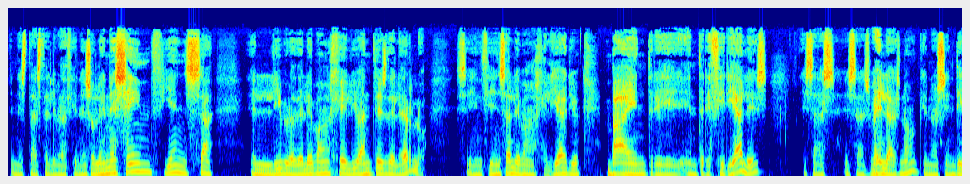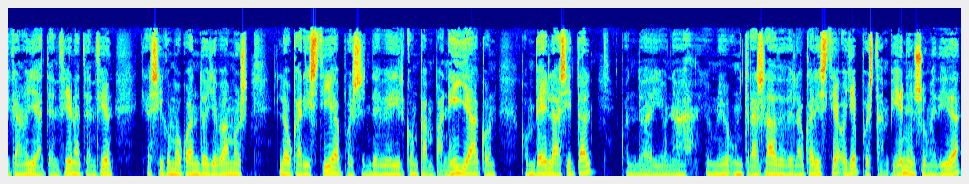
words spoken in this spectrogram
en estas celebraciones solemnes se inciensa el libro del Evangelio antes de leerlo. Se inciensa el Evangeliario, va entre, entre ciriales, esas, esas velas, ¿no? Que nos indican, oye, atención, atención, que así como cuando llevamos la Eucaristía, pues debe ir con campanilla, con, con velas y tal, cuando hay una, un, traslado de la Eucaristía, oye, pues también en su medida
